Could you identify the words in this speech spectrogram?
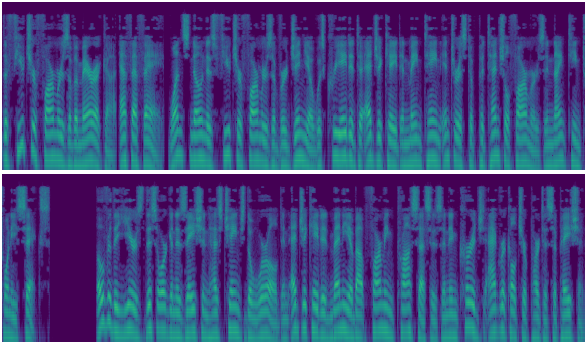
The Future Farmers of America FFA, once known as Future Farmers of Virginia was created to educate and maintain interest of potential farmers in 1926. Over the years this organization has changed the world and educated many about farming processes and encouraged agriculture participation.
